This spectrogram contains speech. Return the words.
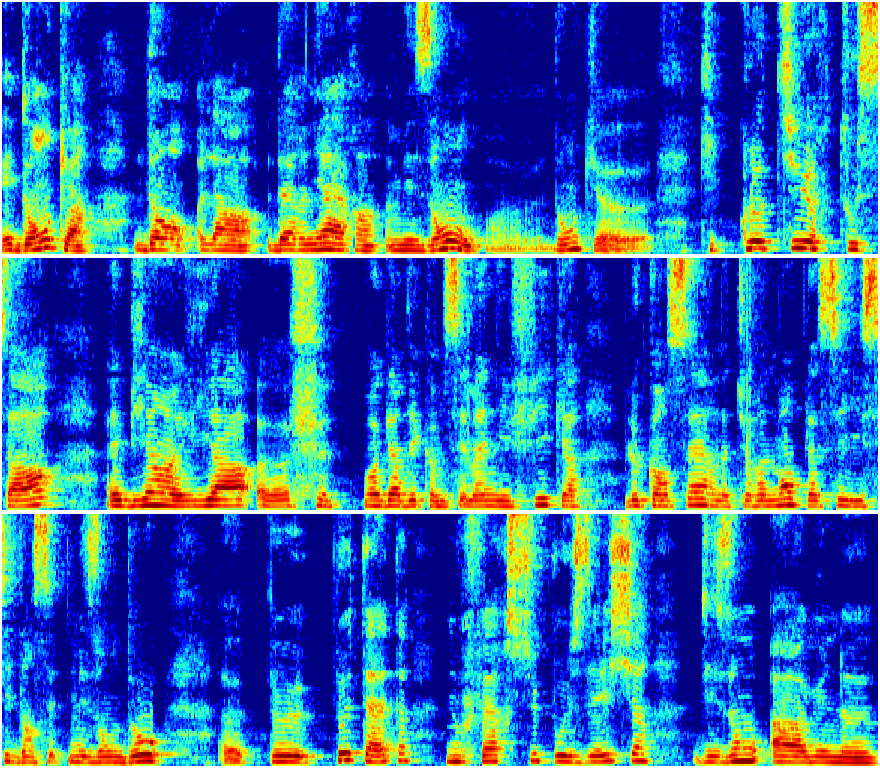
Et donc, dans la dernière maison, euh, donc euh, qui clôture tout ça, eh bien, il y a, euh, regardez comme c'est magnifique, le cancer naturellement placé ici dans cette maison d'eau peut peut-être nous faire supposer, disons, à une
